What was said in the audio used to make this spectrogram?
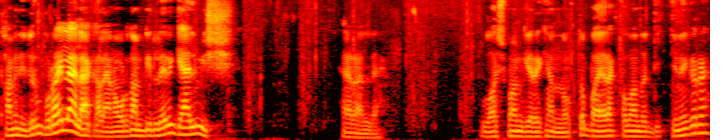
Tahmin ediyorum burayla alakalı yani oradan birileri gelmiş. Herhalde. Ulaşmam gereken nokta bayrak falan da diktiğine göre.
